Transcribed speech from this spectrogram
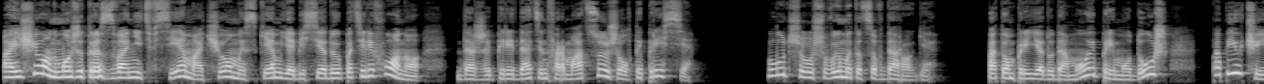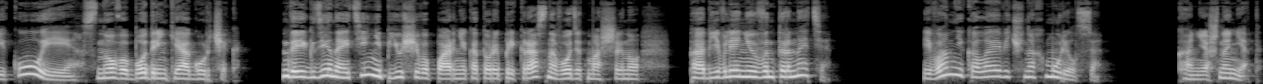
А еще он может раззвонить всем, о чем и с кем я беседую по телефону, даже передать информацию желтой прессе. Лучше уж вымотаться в дороге. Потом приеду домой, приму душ, попью чайку и снова бодренький огурчик. Да и где найти непьющего парня, который прекрасно водит машину? По объявлению в интернете? Иван Николаевич нахмурился. Конечно, нет.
